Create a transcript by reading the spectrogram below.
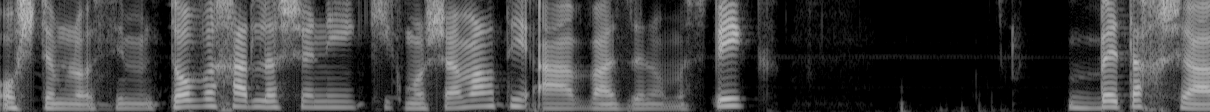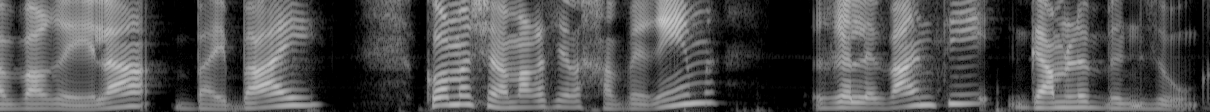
או שאתם לא עושים טוב אחד לשני, כי כמו שאמרתי, אהבה זה לא מספיק. בטח שאהבה רעילה, ביי ביי. כל מה שאמרתי על חברים, רלוונטי גם לבן זוג.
